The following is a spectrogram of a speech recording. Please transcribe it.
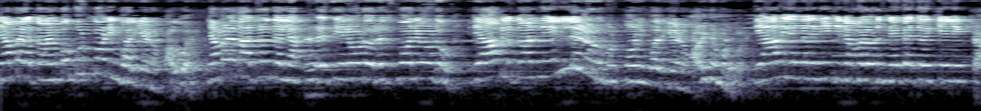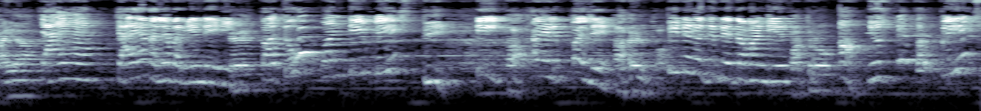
നമ്മളെ കാണുമ്പോ ഗുഡ് മോർണിംഗ് പറയണം. ഞമ്മളെ മാത്രമല്ല നമ്മളെ മാത്രമൊന്നുമല്ല ഏ. റസിയനോടും റസ്മോനോടും രാവിലെ ഗുഡ് മോർണിംഗ് പറയണം? അത് നമ്മൾ പറയും. രാവിലെ നീറ്റ് നമ്മളോട് നേതാ ചോദിക്കൽ ചായ? ചായ? ചായ നല്ല പറയണ്ടേ ഇനി. Pathu? One tea please tea എളുപ്പല്ലേ. പിന്നെ നിങ്ങൾക്ക് പത്രോ. ആ ന്യൂസ് പേപ്പർ പ്ലീസ്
